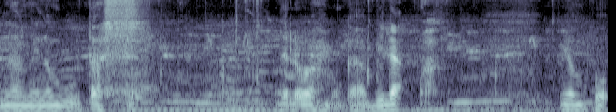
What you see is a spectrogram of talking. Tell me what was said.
Po namin ng butas. Dalawa magkabila. Yan po.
